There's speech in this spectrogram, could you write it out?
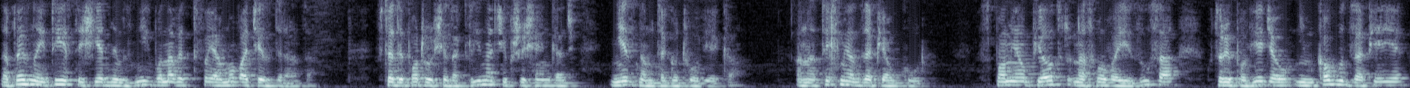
Na pewno i ty jesteś jednym z nich, bo nawet twoja mowa cię zdradza. Wtedy począł się zaklinać i przysięgać: Nie znam tego człowieka. A natychmiast zapiał kur. Wspomniał Piotr na słowa Jezusa, który powiedział: Nim kogut zapieje,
